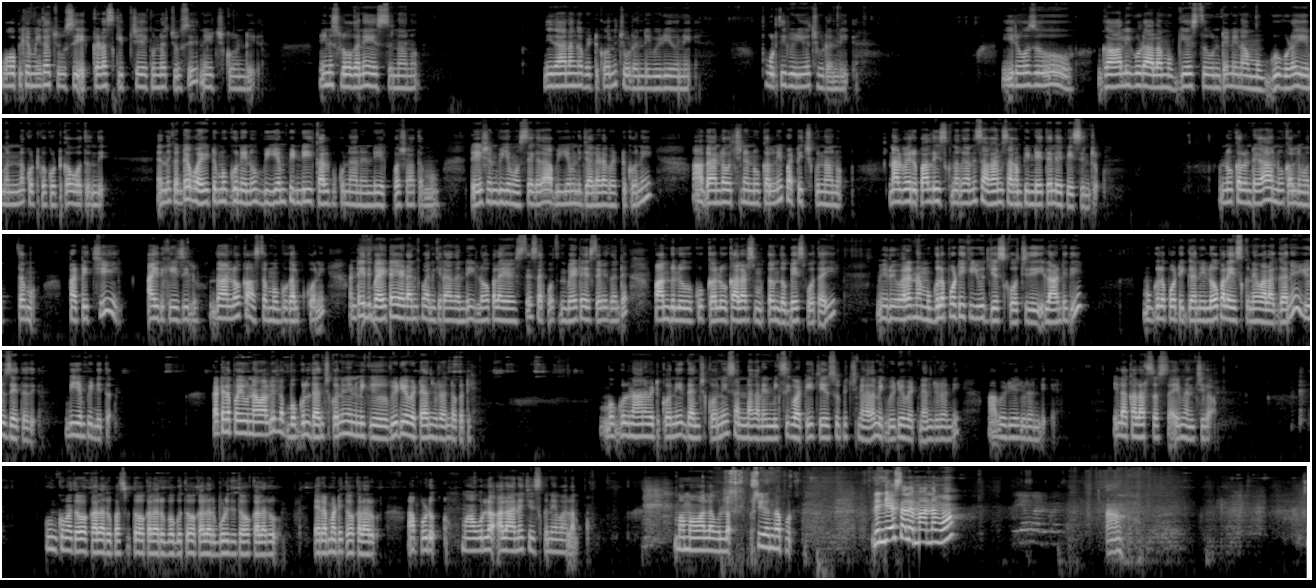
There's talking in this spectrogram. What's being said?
ఓపిక మీద చూసి ఎక్కడ స్కిప్ చేయకుండా చూసి నేర్చుకోండి. నేను స్లోగానే వేస్తున్నాను. నిదానంగా పెట్టుకొని చూడండి వీడియోని. పూర్తి వీడియో చూడండి. ఈరోజు గాలి కూడా అలా ముగ్గేస్తూ ఉంటే నేను ఆ ముగ్గు కూడా ఏమన్నా కొట్టుక కొట్టుక పోతుంది. ఎందుకంటే వైట్ ముగ్గు నేను బియ్యం పిండి కలుపుకున్నానండి ఎక్కువ శాతము. రేషన్ బియ్యం వస్తాయి కదా ఆ బియ్యంని జల్లడ పెట్టుకొని దానిలో వచ్చిన నూకల్ని పట్టించుకున్నాను. నలభై రూపాయలు తీసుకున్నారు కానీ సగానికి సగం పిండి అయితే లేపేసిండ్రు. నూకలు ఉంటాయి కదా ఆ నూకల్ని మొత్తము పట్టించి ఐదు కేజీలు. దానిలో కాస్త ముగ్గు కలుపుకొని అంటే ఇది బయట వేయడానికి పనికిరాదండి. లోపల వేస్తే సరిపోతుంది. బయట వేస్తే ఏంటంటే పందులు కుక్కలు కలర్స్ మొత్తం దొబ్బేసిపోతాయి. మీరు ఎవరన్నా ముగ్గుల పోటీకి యూజ్ చేసుకోవచ్చు ఇది ఇలాంటిది. ముగ్గుల పోటీకి కానీ లోపల వేసుకునే వాళ్ళకి కానీ యూజ్ అవుతుంది బియ్యం పిండితో. కట్టెల పొయ్యి ఉన్న వాళ్ళు ఇట్లా బొగ్గులు దంచుకొని నేను మీకు వీడియో పెట్టాను చూడండి ఒకటి. బొగ్గులు నానబెట్టుకొని దంచుకొని సన్నగా నేను మిక్సీకి పట్టి చేసి చూపించిన కదా మీకు వీడియో పెట్టినాను చూడండి. ఆ వీడియో చూడండి. ఇలా కలర్స్ వస్తాయి మంచిగా. కుంకుమతో కలరు పసుపుతో కలరు బొగ్గుతో కలరు బూడిదతో కలరు ఎర్రమట్టితో కలరు. అప్పుడు మా ఊళ్ళో అలానే చేసుకునే వాళ్ళం మా అమ్మ వాళ్ళ ఊళ్ళో శ్రీరంగపూర్. నేను చేస్తాలేమ్మా అన్నము?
